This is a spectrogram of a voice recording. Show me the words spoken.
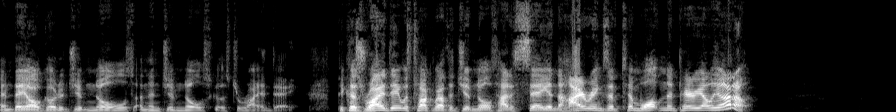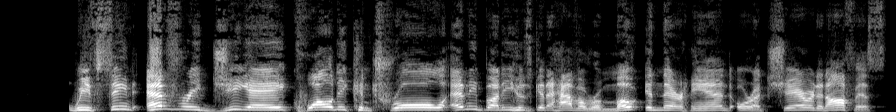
And they all go to Jim Knowles, and then Jim Knowles goes to Ryan Day. Because Ryan Day was talking about the Jim Knowles had to say in the hirings of Tim Walton and Perry Eliano we've seen every GA quality control, anybody who's going to have a remote in their hand or a chair in an office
